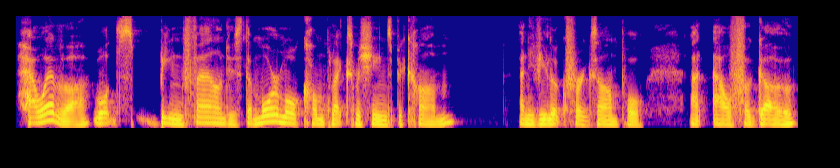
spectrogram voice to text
However, what's being found is the more and more complex machines become, and if you look, for example, at AlphaGo,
